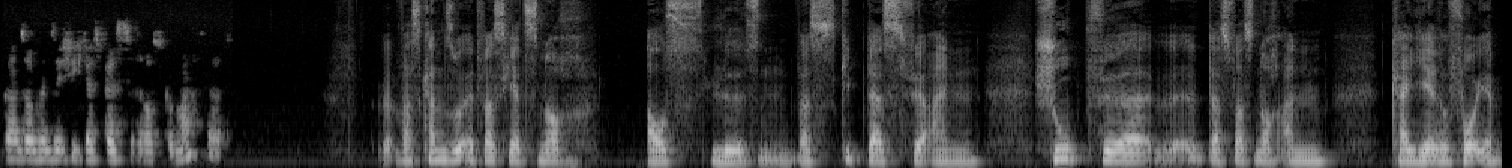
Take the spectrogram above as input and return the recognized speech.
ganz offensichtlich das Beste daraus gemacht hat. Was kann so etwas jetzt noch auslösen? Was gibt das für einen Schub für äh, das, was noch an Karriere vor ihr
